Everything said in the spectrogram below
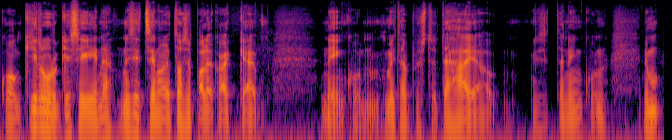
kun on kirurgi siinä, niin sitten siinä oli tosi paljon kaikkea, niin kuin, mitä pystyi tehdä. Ja, ja sitten niin kuin, niin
